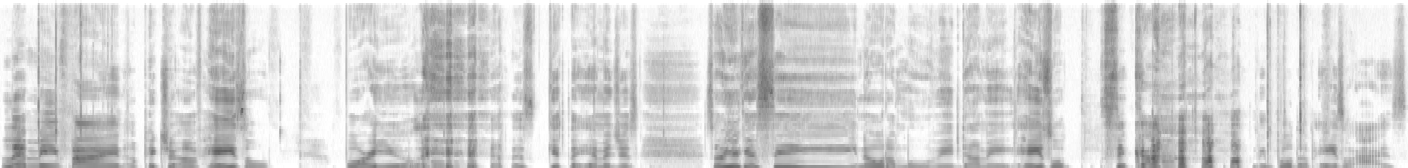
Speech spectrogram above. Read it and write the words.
let me find a picture of Hazel for you. Let's get the images so you can see. No, the movie dummy Hazel sitcom. they pulled up Hazel eyes.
